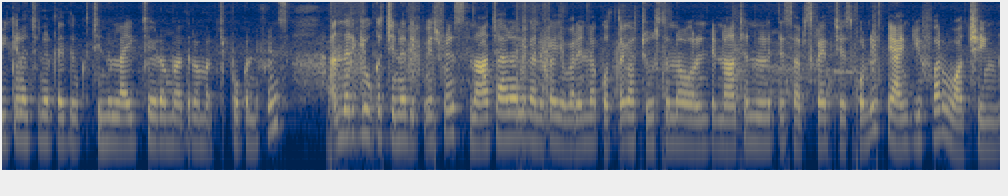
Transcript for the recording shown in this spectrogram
మీకు నచ్చినట్లయితే ఒక చిన్న లైక్ చేయడం మాత్రం మర్చిపోకండి ఫ్రెండ్స్. అందరికీ ఒక చిన్న రిక్వెస్ట్ ఫ్రెండ్స్. నా ఛానల్ కనుక ఎవరైనా కొత్తగా చూస్తున్నారంటే నా ఛానల్ అయితే సబ్స్క్రైబ్ చేసుకోండి. Thank you for watching.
